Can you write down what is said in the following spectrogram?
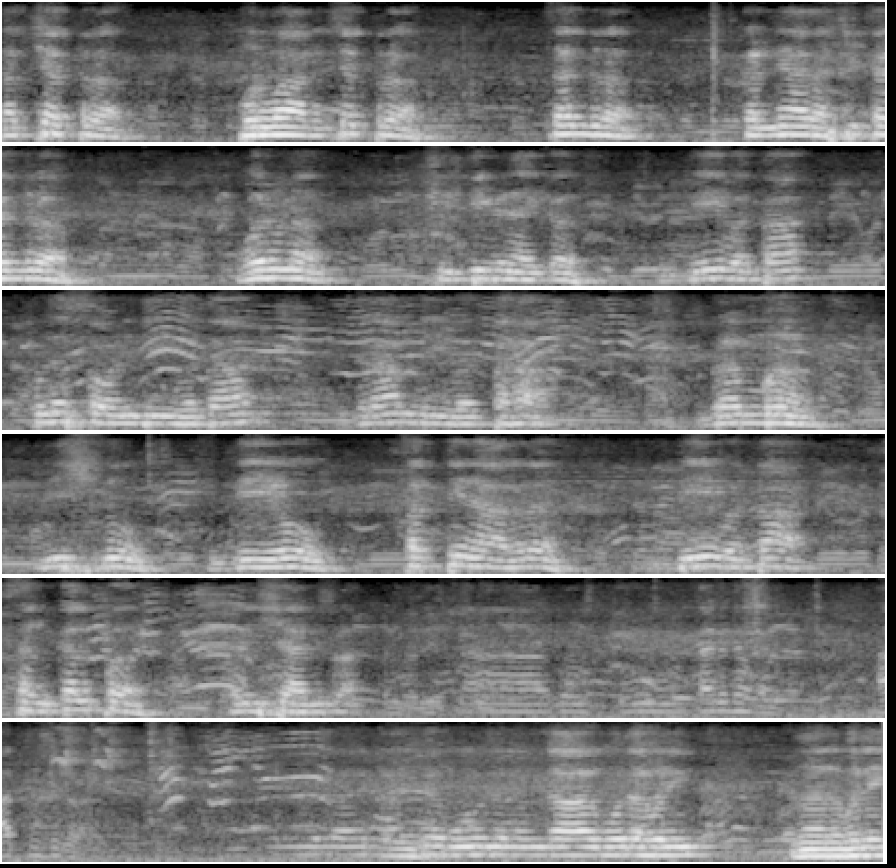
नक्षत्र पूर्वा नक्षत्र चंद्र कन्या राशी चंद्र वरुण सिद्धिविनायक देवता कुलस्वामी देवता ग्रामदेवता ब्रह्म विष्णू देव सत्यनारायण देवता संकल्प गोदावरी नर्मदे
